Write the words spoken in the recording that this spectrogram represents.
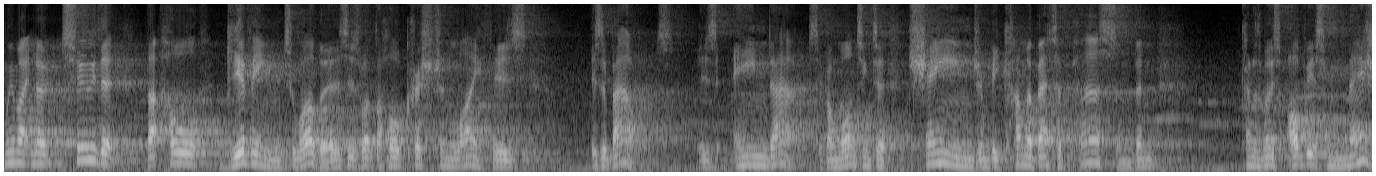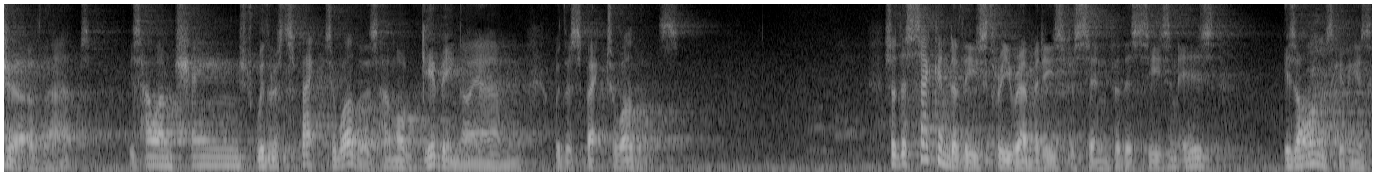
We might note too that that whole giving to others is what the whole Christian life is, is about, is aimed at. If I'm wanting to change and become a better person, then kind of the most obvious measure of that is how I'm changed with respect to others, how more giving I am with respect to others. So the second of these three remedies for sin for this season is, is almsgiving, is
